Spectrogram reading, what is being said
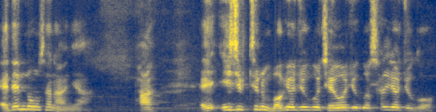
에덴 동산 아니야. 바, 에- 이집트는 먹여주고 재워주고 살려주고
